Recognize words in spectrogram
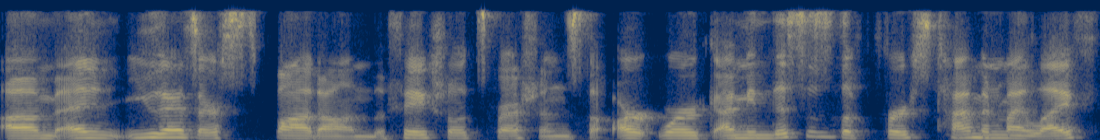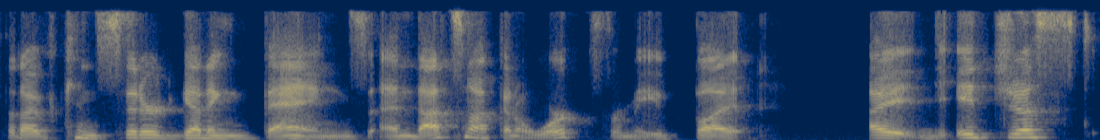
Um, and you guys are spot on. The facial expressions, the artwork. I mean, this is the first time in my life that I've considered getting bangs, and that's not going to work for me. But I, it just,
